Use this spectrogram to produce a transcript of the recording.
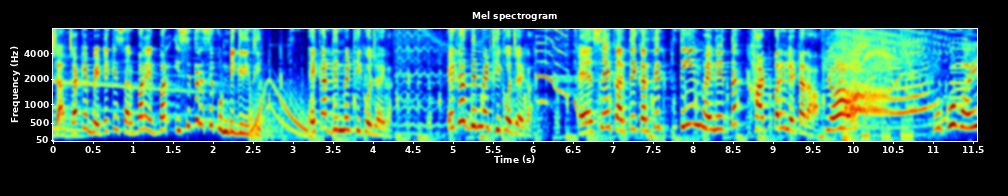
चाचा के बेटे के सर पर एक बार इसी तरह से कुंडी गिरी थी। एक आध दिन में ठीक हो जाएगा। एक आध दिन में ठीक हो जाएगा। ऐसे करते करते तीन महीने तक खाट पर ही लेटा रहा। होको भाई।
